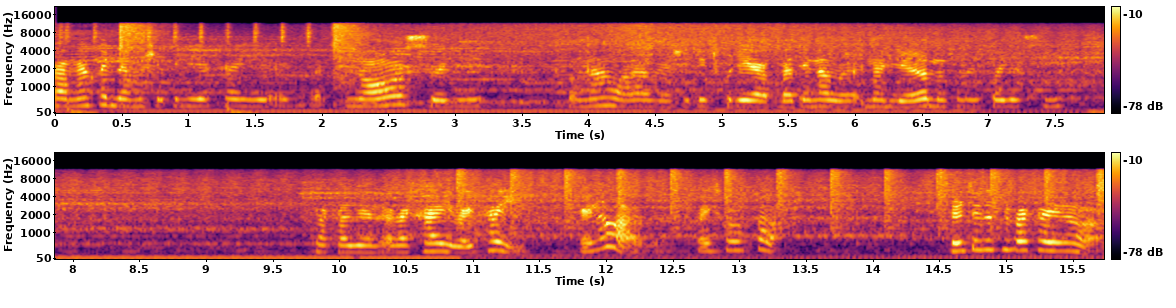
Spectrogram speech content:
Tá, não é com a lama, achei que ele ia cair. Nossa, ele ficou na lava. Achei que tipo, ele ia bater na, na lhama, qualquer coisa assim. Tá fazendo. Vai cair, vai cair. Cai na lava. É isso que eu vou falar. Certeza que vai cair na lava.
